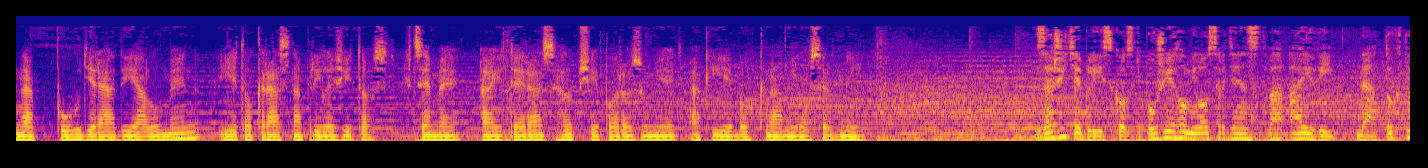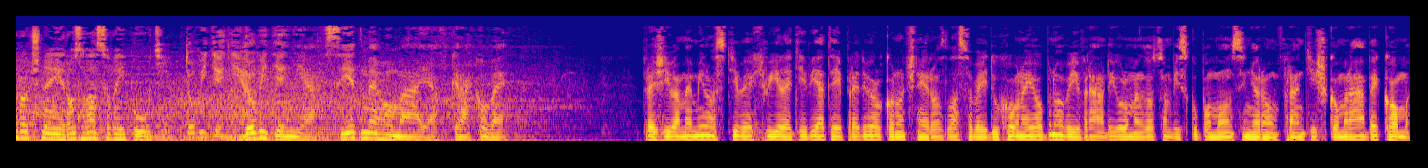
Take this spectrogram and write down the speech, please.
na púde Rádia Lumen. Je to krásna príležitosť. Chceme aj teraz hĺbšie porozumieť, aký je Boh k nám milosrdný. Zažite blízkosť Božieho milosrdenstva aj vy na tohtoročnej rozhlasovej púti. Dovidenia. Dovidenia 7. mája v Krakove. Prežívame milostivé chvíle 9. predveľkonočnej rozhlasovej duchovnej obnovy v rádiu Lumen s otcom biskupom Monsignorom Františkom Rábekom.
